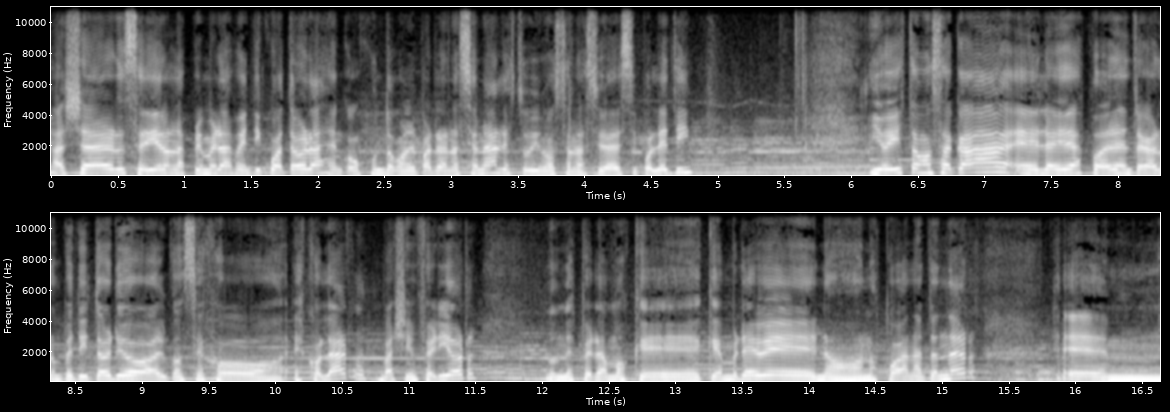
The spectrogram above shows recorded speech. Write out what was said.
Ayer se dieron las primeras 24 horas en conjunto con el paro nacional, estuvimos en la ciudad de Cipolletti. Y hoy estamos acá, eh, la idea es poder entregar un petitorio al Consejo Escolar, Valle Inferior, donde esperamos que, en breve nos puedan atender. Em,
